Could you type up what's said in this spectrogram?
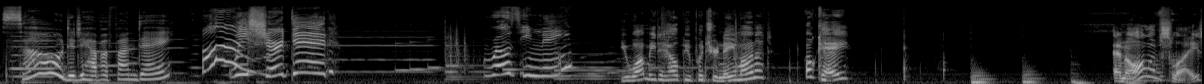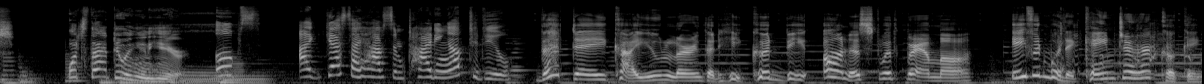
So, did you have a fun day? We sure did! Rosie name? You want me to help you put your name on it? Okay. An olive slice? What's that doing in here? Oops. I guess I have some tidying up to do. That day, Caillou learned that he could be honest with Grandma, even when it came to her cooking.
